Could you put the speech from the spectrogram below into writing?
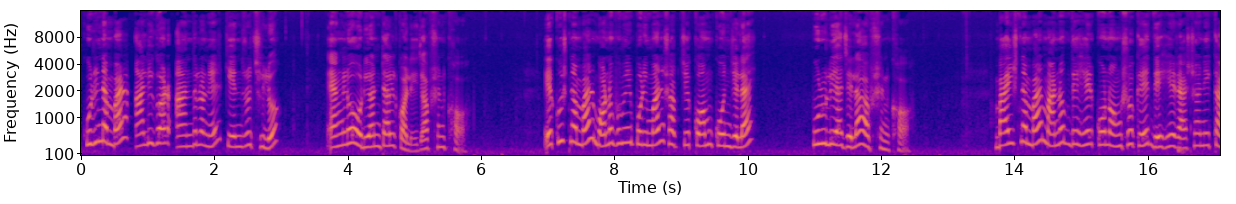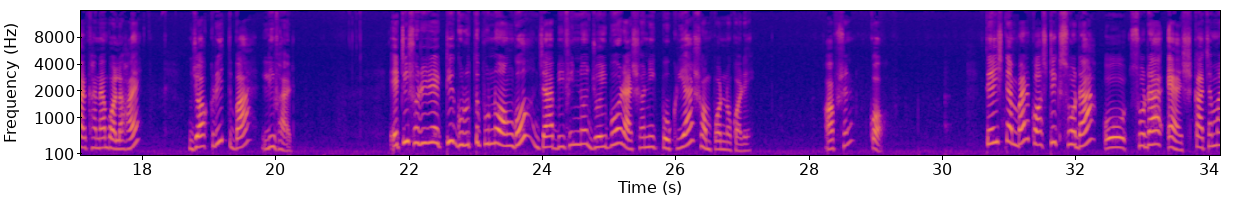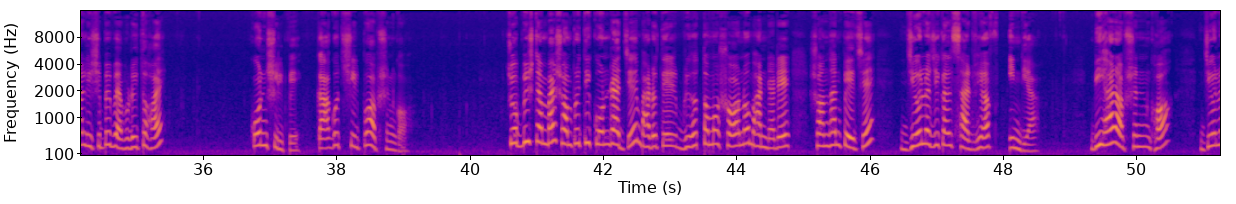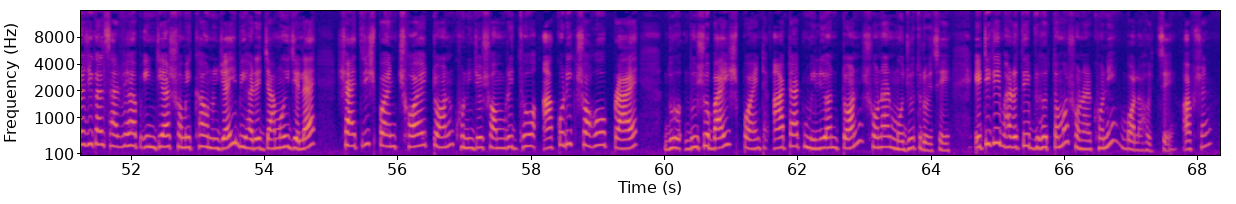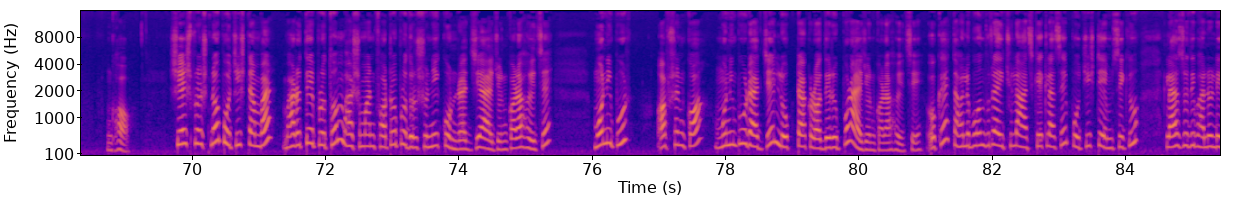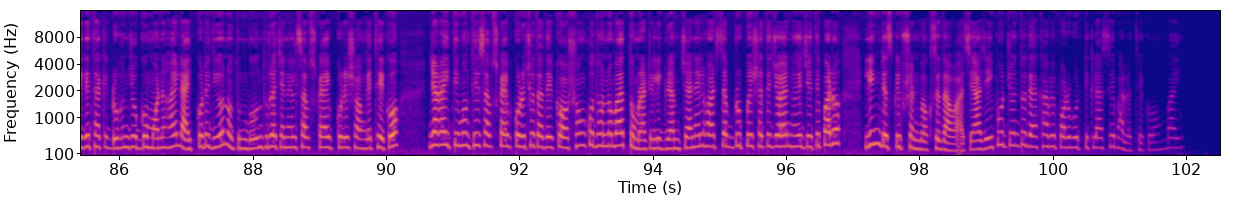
কুড়ি নম্বর, আলিগড় আন্দোলনের কেন্দ্র ছিল অ্যাংলো ওরিয়েন্টাল কলেজ, অপশন খ। একুশ নম্বর, বনভূমির পরিমাণ সবচেয়ে কম কোন জেলায়? পুরুলিয়া জেলা অপশন খ। বাইশ নম্বর, মানব দেহের কোন অংশকে দেহের রাসায়নিক কারখানা বলা হয়? যকৃত বা লিভার। এটি শরীরের একটি গুরুত্বপূর্ণ অঙ্গ যা বিভিন্ন জৈব রাসায়নিক প্রক্রিয়া সম্পন্ন করে। অপশন ক। তেইশ নম্বর, কস্টিক সোডা ও সোডা অ্যাশ কাঁচামাল হিসেবে ব্যবহৃত হয়। কোন শিল্পে? কাগজ শিল্প অপশন গ। চব্বিশ নম্বর, সম্প্রতি কোন রাজ্যে ভারতের বৃহত্তম স্বর্ণ ভাণ্ডারের সন্ধান পেয়েছে geological survey of India Bihar option ঘ। জিওলজিক্যাল সার্ভে অফ ইন্ডিয়ার সমীক্ষা অনুযায়ী বিহারের জামুই জেলায় সাঁত্রিশ পয়েন্ট ছয় টন খনিজ সমৃদ্ধ আকরিক সহ প্রায় দুশো বাইশ পয়েন্ট আট আট মিলিয়ন টন সোনার মজুত রয়েছে। এটিকেই ভারতের বৃহত্তম সোনার খনি বলা হচ্ছে। অপশন ঘ। শেষ প্রশ্ন, পঁচিশ নাম্বার। ভারতের প্রথম ভাসমান ফটো প্রদর্শনী কোন রাজ্যে আয়োজন করা হয়েছে? মণিপুর অপশন ক, মণিপুর রাজ্যে লোকটাক হ্রদের উপর আয়োজন করা হয়েছে। ওকে? তাহলে বন্ধুরা, এই ছিল আজকে ক্লাসে পঁচিশটা এমসিকিউ। ক্লাস যদি ভালো লেগে থাকে, গ্রহণযোগ্য মনে হয়, লাইক করে দিও। নতুন বন্ধুরা, চ্যানেল সাবস্ক্রাইব করে সঙ্গে থেকো। যারা ইতিমধ্যেই সাবস্ক্রাইব করেছ, তাদেরকে অসংখ্য ধন্যবাদ। তোমরা টেলিগ্রাম চ্যানেল, হোয়াটসঅ্যাপ গ্রুপের সাথে জয়েন হয়ে যেতে পারো। লিঙ্ক ডেসক্রিপশন বক্সে দেওয়া আছে। আজ এই পর্যন্ত দেখা হবে পরবর্তী ক্লাসে। ভালো থেকো। বাই।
